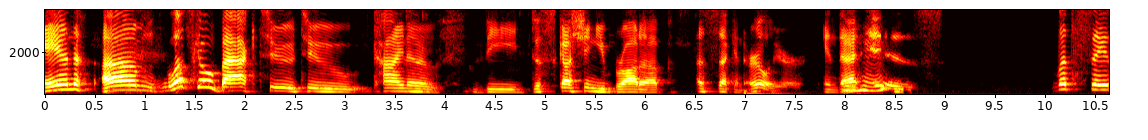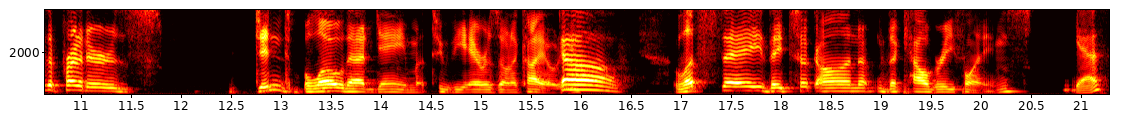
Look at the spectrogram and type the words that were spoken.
And um, let's go back to to kind of the discussion you brought up a second earlier, and that mm-hmm. is, let's say the Predators didn't blow that game to the Arizona Coyotes. Oh. Let's say they took on the Calgary Flames. Yes.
